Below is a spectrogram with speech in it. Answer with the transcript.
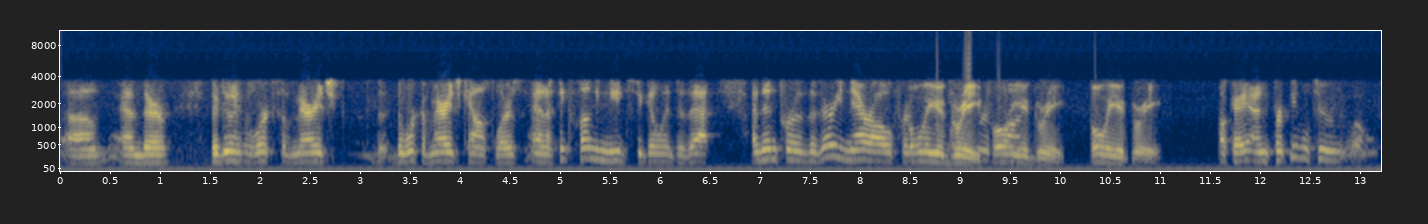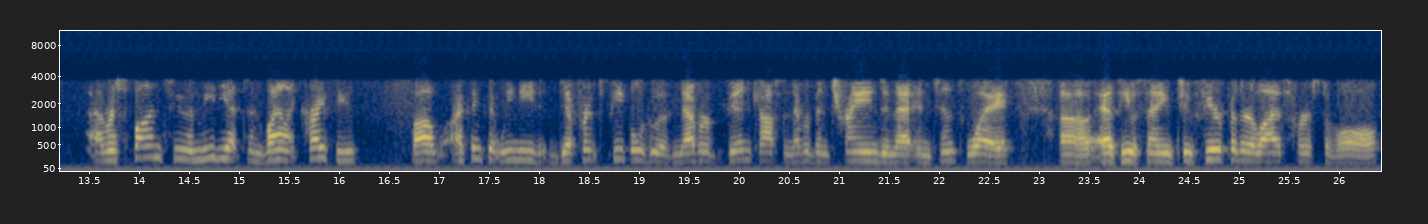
um, and they're they're doing the works of marriage, the, the work of marriage counselors, and I think funding needs to go into that. And then for the very narrow, for fully agree, fully agree, fully agree. Okay, and for people to uh, respond to immediate and violent crises, uh, I think that we need different people who have never been cops and never been trained in that intense way. Uh, as he was saying, to fear for their lives first of all,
